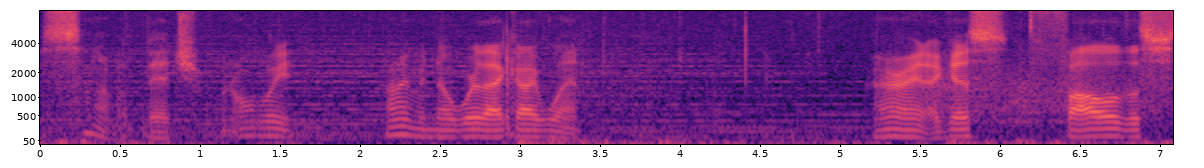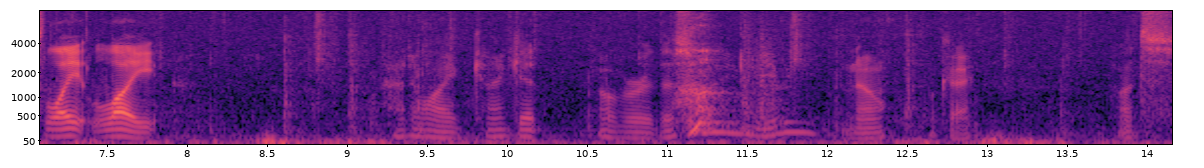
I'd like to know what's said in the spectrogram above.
Son of a bitch. Went all the way. I don't even know where that guy went. Alright, I guess follow the slight light. How do I... Can I get over this way, maybe? No. Okay. let's...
